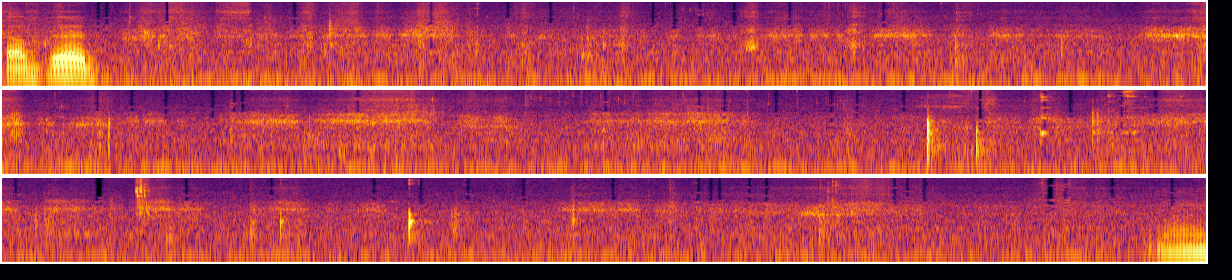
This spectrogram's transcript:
So good. Mm.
